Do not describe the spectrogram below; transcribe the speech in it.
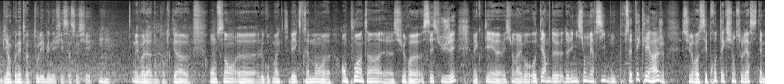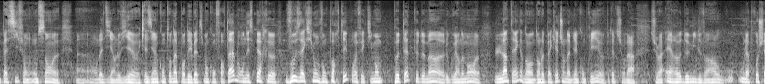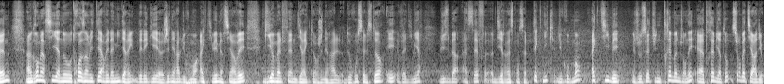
bien connaître tous les bénéfices associés. Mhm. Mais voilà, donc en tout cas, euh, on le sent, euh, le groupement Actibé extrêmement euh, en pointe hein, sur ces sujets. Bah, écoutez, messieurs, on arrive au, terme de, l'émission. Merci pour cet éclairage sur ces protections solaires, système passif. On, le sent, on l'a dit, un levier quasi incontournable pour des bâtiments confortables. On espère que vos actions vont porter pour effectivement peut-être que demain euh, le gouvernement euh, l'intègre dans, le package, on a bien compris, euh, peut-être sur la, sur la RE 2020 ou, la prochaine. Un grand merci à nos trois invités, Hervé Lamy, délégué général du groupement Activé, merci Hervé, Guillaume Alphen, directeur général de Roussel Store et Vladimir Lusbin Assef, responsable technique du groupement Activé. Je vous souhaite une très bonne journée et à très bientôt sur Bâti Radio.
